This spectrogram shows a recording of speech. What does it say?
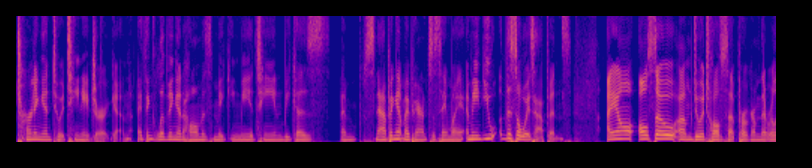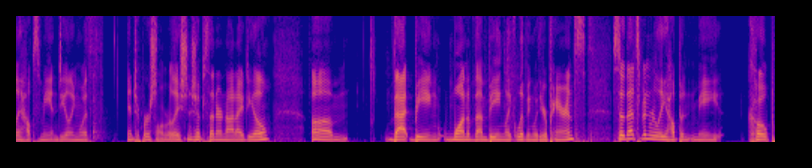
turning into a teenager again. I think living at home is making me a teen because I'm snapping at my parents the same way. I mean, you this always happens. I also um, do a 12 step program that really helps me in dealing with interpersonal relationships that are not ideal. Um, that being one of them being like living with your parents. So that's been really helping me cope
